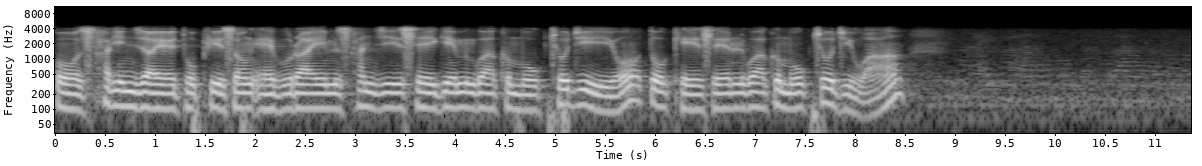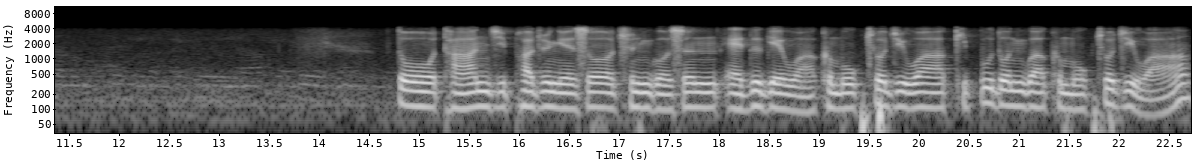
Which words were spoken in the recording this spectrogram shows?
고 살인자의 도피성 에브라임 산지 세겜과 그 목초지요 또 게셀과 그 목초지와 또 단 지파 중에서 준 것은 에드게와 그 목초지와 기쁘돈과 그 목초지와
